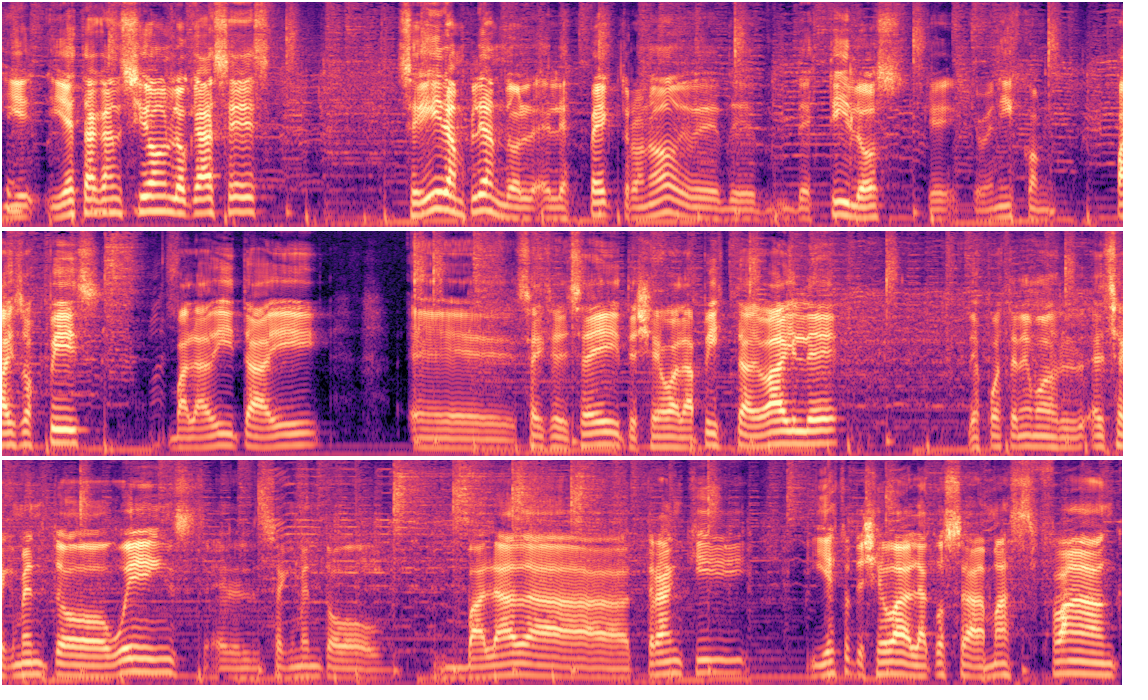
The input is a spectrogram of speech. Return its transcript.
Sí. y, y esta canción lo que hace es seguir ampliando el, el espectro ¿no? de, de- de estilos que, que venís con Pies of Peace, baladita ahí, eh, 666, te lleva a la pista de baile. Después tenemos el, el segmento Wings, el segmento balada tranqui. Y esto te lleva a la cosa más funk,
